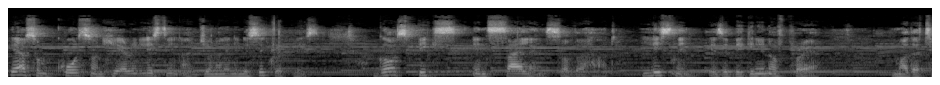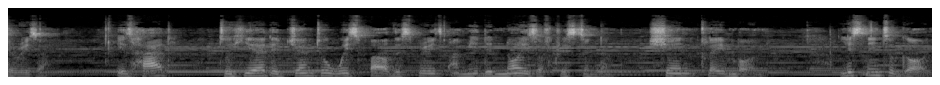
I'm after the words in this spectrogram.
Here are some quotes on hearing, listening, and journaling in the secret place. God speaks in silence of the heart. Listening is the beginning of prayer. Mother Teresa. It's hard to hear the gentle whisper of the Spirit amid the noise of Christendom. Shane Claiborne. Listening to God,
